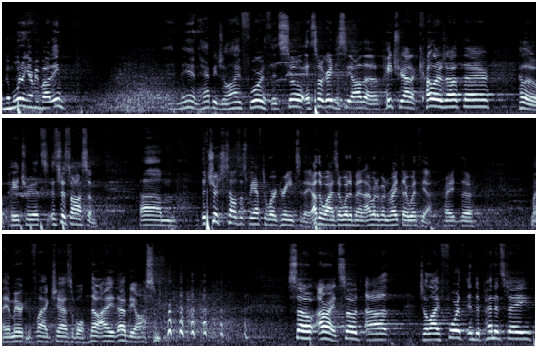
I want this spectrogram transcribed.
Well, good morning, everybody. And man, happy July 4th. It's so it's so great to see all the patriotic colors out there. Hello, patriots. It's just awesome. Um, the church tells us we have to wear green today. Otherwise, I would have been I would have been right there with you, right? The my American flag chasuble. No, I that would be awesome. so, all right. So, uh, July 4th, Independence Day.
